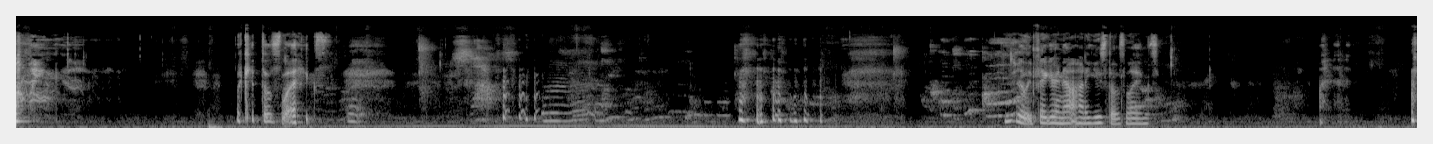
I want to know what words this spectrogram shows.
Oh my. Look at those legs. He's really figuring out how to use those legs.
